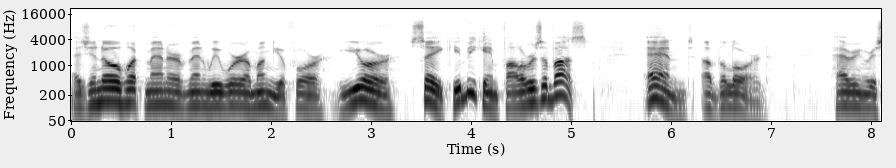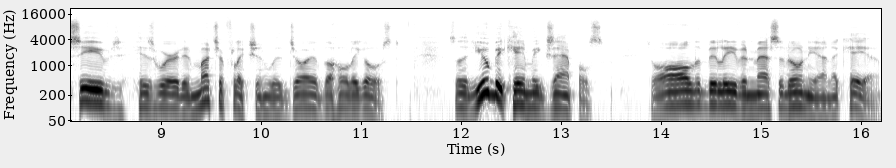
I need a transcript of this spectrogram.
as you know what manner of men we were among you for your sake. Ye became followers of us and of the Lord, having received his word in much affliction with joy of the Holy Ghost, so that you became examples to all that believe in Macedonia and Achaia.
